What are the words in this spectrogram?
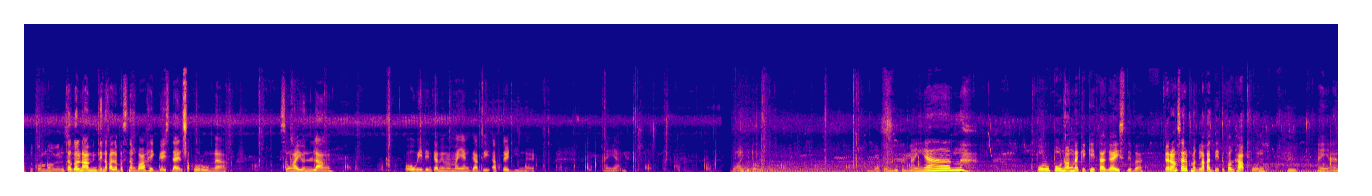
After coronavirus. Tagal namin din nakalabas ng bahay guys dahil sa corona. So ngayon lang. Uuwi din kami mamayang gabi after dinner. Ayan. Ayan. Puro puno ang nakikita guys, 'di ba? Pero ang sarap maglakad dito pag hapon. Hmm. Ayan.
